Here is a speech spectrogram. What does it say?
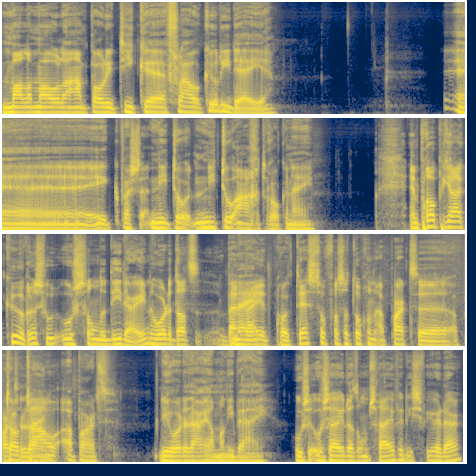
malle molen aan politieke flauwekul-ideeën. ik was er niet, toe, niet toe aangetrokken, nee. En Propria Curus, hoe, hoe stonden die daarin? Hoorde dat bij, nee. bij het protest of was het toch een apart, aparte Totaal lijn? apart. Die hoorden daar helemaal niet bij. Hoe, hoe zou je dat omschrijven, die sfeer daar?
